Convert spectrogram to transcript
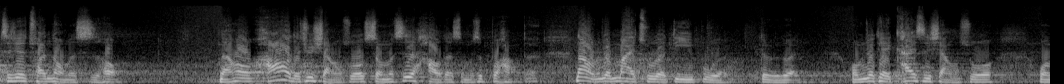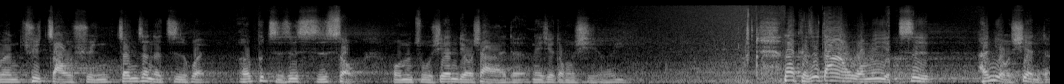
这些传统的时候，然后好好的去想说什么是好的，什么是不好的，那我们就迈出了第一步了，对不对？我们就可以开始想说，我们去找寻真正的智慧，而不只是死守我们祖先留下来的那些东西而已。那可是当然，我们也是很有限的，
